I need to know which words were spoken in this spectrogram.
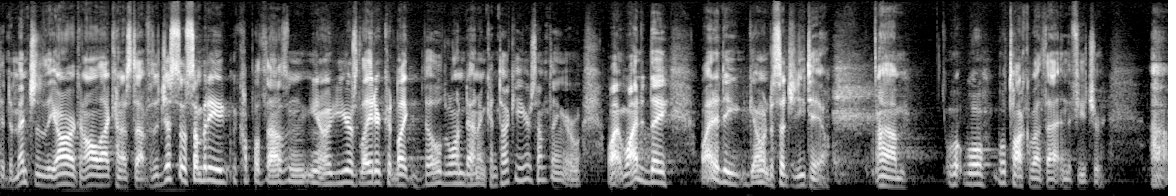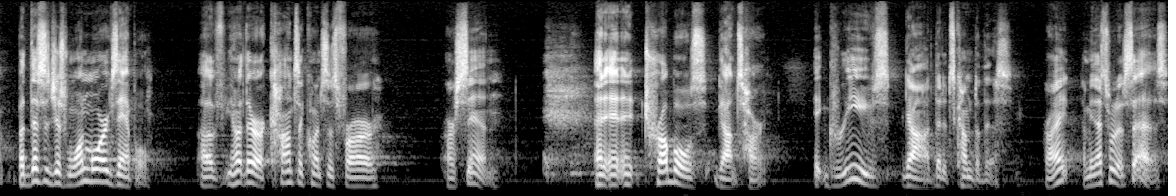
the dimensions of the ark and all that kind of stuff? Is it just so somebody a couple thousand, you know, years later could like build one down in Kentucky or something? Or why, why did they, why did he go into such detail? Um, we'll, we'll, we'll, talk about that in the future. Uh, but this is just one more example of, you know, there are consequences for our, our sin. And, and it troubles God's heart. It grieves God that it's come to this, right? I mean, that's what it says.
